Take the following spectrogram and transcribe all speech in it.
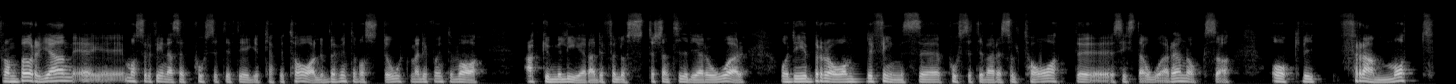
från början eh, måste det finnas ett positivt eget kapital. Det behöver inte vara stort, men det får inte vara ackumulerade förluster sedan tidigare år. Och det är bra om det finns positiva resultat de sista åren också. Och vi, framåt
